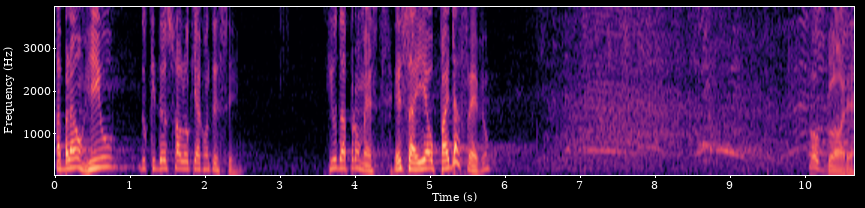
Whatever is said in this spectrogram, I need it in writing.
Abraão riu do que Deus falou que ia acontecer. Riu da promessa. Esse aí é o pai da fé, viu? Oh, glória.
